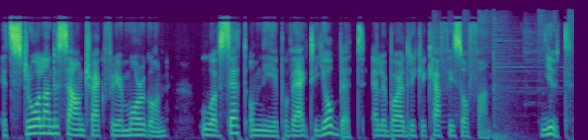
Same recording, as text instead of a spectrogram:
Ett strålande soundtrack för er morgon, oavsett om ni är på väg till jobbet eller bara dricker kaffe i soffan. Njut!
